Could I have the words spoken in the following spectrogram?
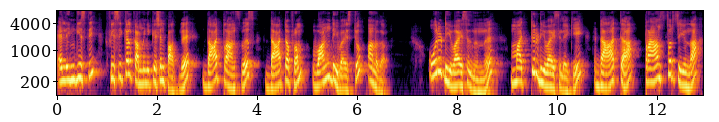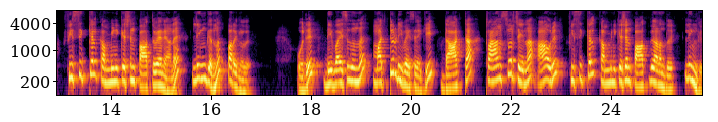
A link is the physical communication pathway that transfers data from one device to another ഒരു ഡിവൈസിൽ നിന്ന് മറ്റൊരു ഡിവൈസിലേക്ക് ഡാറ്റ ട്രാൻസ്ഫർ ചെയ്യുന്ന ഫിസിക്കൽ കമ്മ്യൂണിക്കേഷൻ പാത്വേനെയാണ് ലിങ്ക് എന്ന് പറയുന്നത്. ഒരു ഡിവൈസിൽ നിന്ന് മറ്റൊരു ഡിവൈസിലേക്ക് ഡാറ്റ ട്രാൻസ്ഫർ ചെയ്യുന്ന ആ ഒരു ഫിസിക്കൽ കമ്മ്യൂണിക്കേഷൻ പാത്വേ ആണെന്ത് link.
